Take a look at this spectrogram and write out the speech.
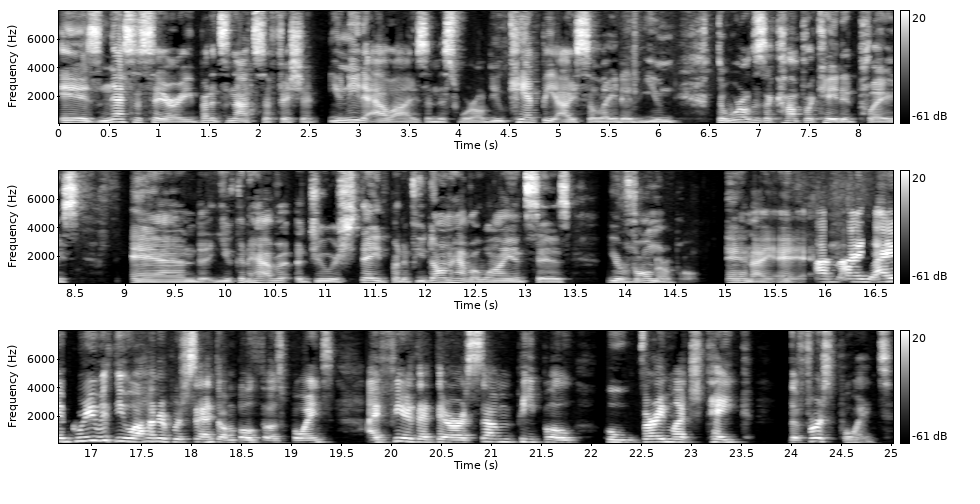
is necessary, but it's not sufficient. You need allies in this world. You can't be isolated. You, the world is a complicated place, and you can have a, a Jewish state, but if you don't have alliances, you're vulnerable. And I, I, um, I, I agree with you 100% on both those points. I fear that there are some people who very much take the first point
